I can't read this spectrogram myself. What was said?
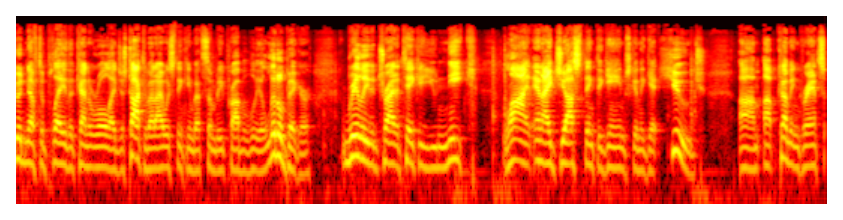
good enough to play the kind of role I just talked about. I was thinking about somebody probably a little bigger, really to try to take a unique line. And I just think the game's going to get huge. Um, upcoming Grant's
